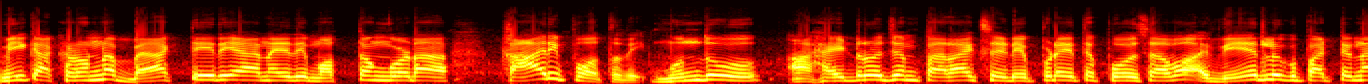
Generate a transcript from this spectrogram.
మీకు అక్కడ ఉన్న బ్యాక్టీరియా అనేది మొత్తం కూడా కారిపోతుంది. ముందు ఆ హైడ్రోజన్ పెరాక్సైడ్ ఎప్పుడైతే పోసావో ఆ వేర్లకు పట్టిన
